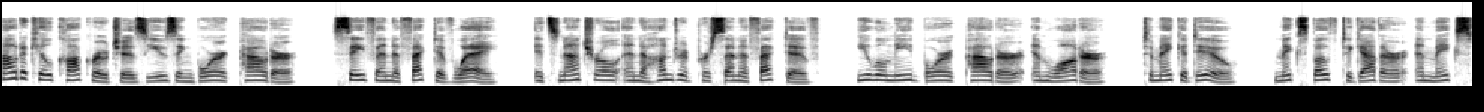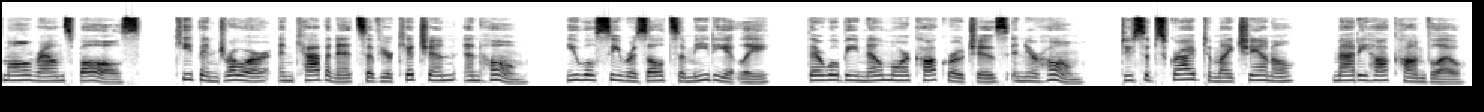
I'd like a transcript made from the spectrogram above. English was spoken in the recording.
How to kill cockroaches using boric powder, safe and effective way. It's natural and 100% effective. You will need boric powder and water. To make a dew, mix both together and make small rounds balls. Keep in drawer and cabinets of your kitchen and home. You will see results immediately. There will be no more cockroaches in your home. Do subscribe to my channel, Madiha Khan vlogs.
